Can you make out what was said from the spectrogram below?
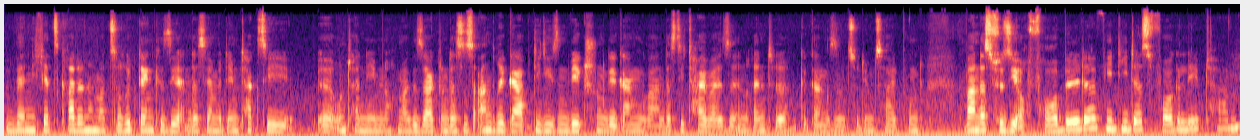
wenn ich jetzt gerade nochmal zurückdenke, Sie hatten das ja mit dem Taxiunternehmen äh, nochmal gesagt und dass es andere gab, die diesen Weg schon gegangen waren, dass die teilweise in Rente gegangen sind zu dem Zeitpunkt. Waren das für Sie auch Vorbilder, wie die das vorgelebt haben?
